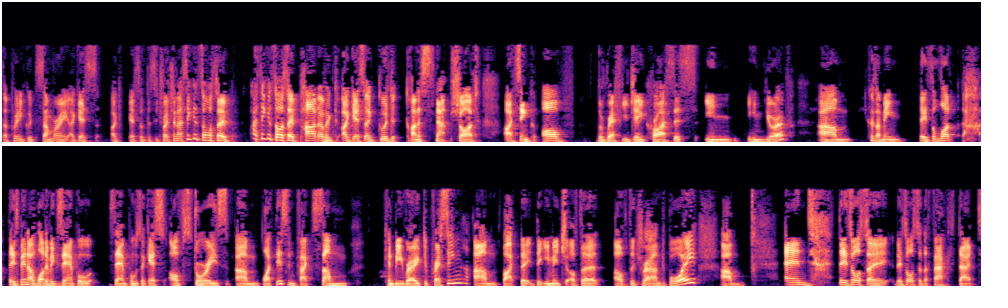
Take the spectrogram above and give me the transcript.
a pretty good summary, I guess, I guess of the situation. I think it's also I think it's also part of, a, I guess, a good kind of snapshot, I think, of the refugee crisis in in Europe. Because um, I mean, there's a lot, there's been a lot of example samples, I guess, of stories um, like this. In fact, some can be very depressing, um, like the the image of the of the drowned boy. Um, and there's also there's also the fact that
